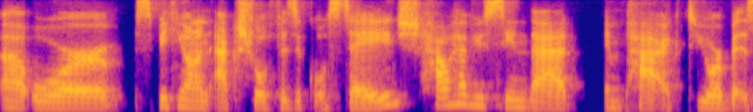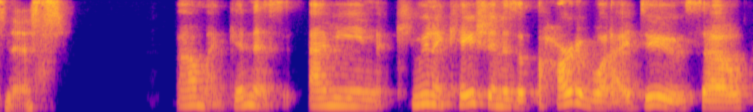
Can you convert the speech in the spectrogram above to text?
uh, or speaking on an actual physical stage? How have you seen that impact your business? Oh my goodness. I mean, communication is at the heart of what I do. So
